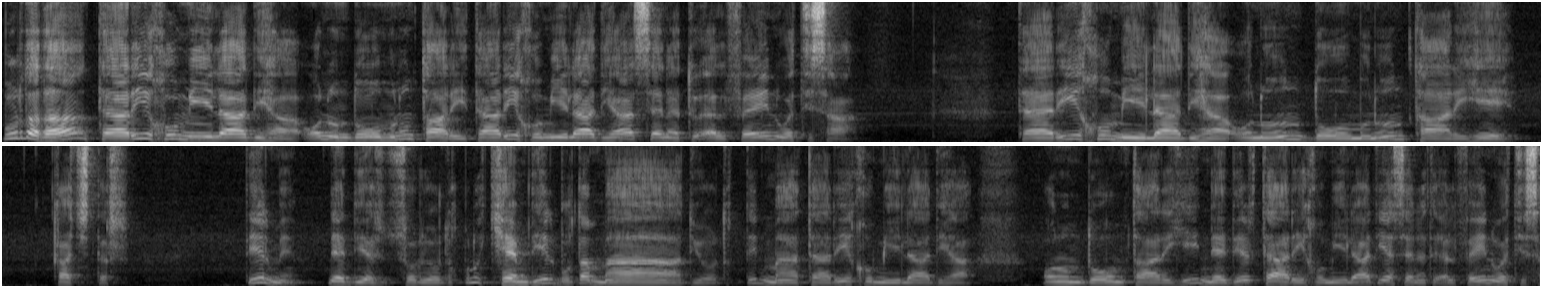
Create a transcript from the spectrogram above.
Burada da tarihu miladiha onun doğumunun tarihi. Tarihu miladiha senetu 2009. Tarihu miladiha onun doğumunun tarihi kaçtır? Değil mi? Ne diye soruyorduk bunu? Kem değil burada ma diyorduk değil mi? Ma tarihu miladiha. Onun doğum tarihi nedir? Tarihu miladiye seneti 2009.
